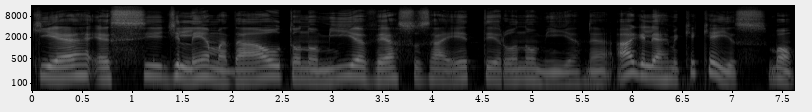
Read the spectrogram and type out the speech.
que é esse dilema da autonomia versus a heteronomia. Né? Ah, Guilherme, o que, que é isso? Bom,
